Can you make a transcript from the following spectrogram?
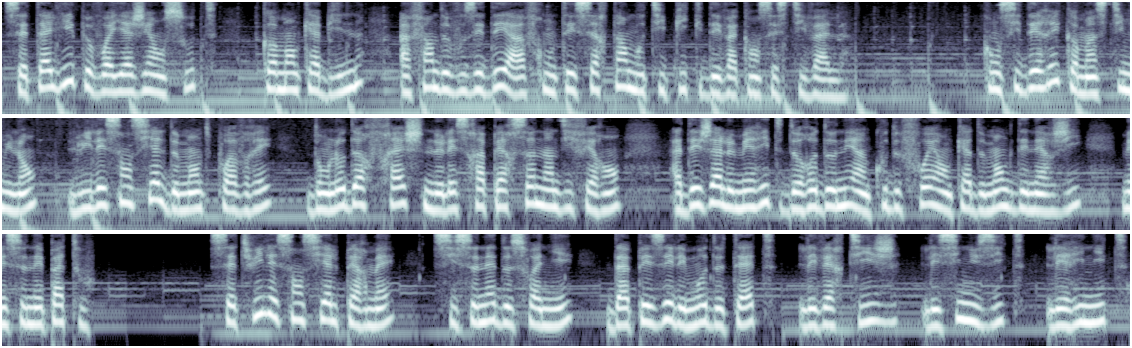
cet allié peut voyager en soute, comme en cabine, afin de vous aider à affronter certains mots typiques des vacances estivales. Considérée comme un stimulant, l'huile essentielle de menthe poivrée, dont l'odeur fraîche ne laissera personne indifférent, a déjà le mérite de redonner un coup de fouet en cas de manque d'énergie, mais ce n'est pas tout. Cette huile essentielle permet, si ce n'est de soigner, d'apaiser les maux de tête, les vertiges, les sinusites, les rhinites,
